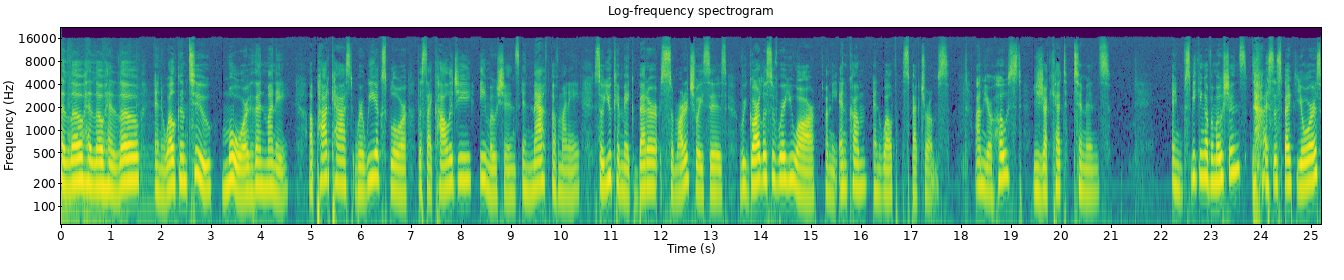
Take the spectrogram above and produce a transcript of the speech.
Hello, hello, hello, and welcome to More Than Money, a podcast where we explore the psychology, emotions, and math of money so you can make better, smarter choices regardless of where you are on the income and wealth spectrums. I'm your host, Jacquette Timmons. And speaking of emotions, I suspect yours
